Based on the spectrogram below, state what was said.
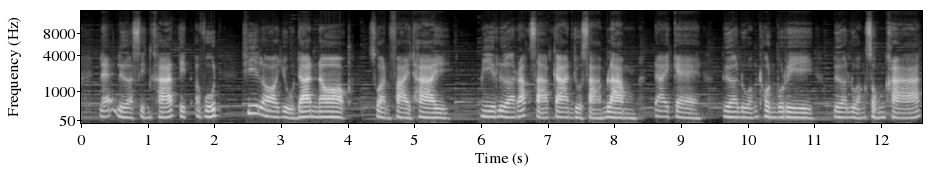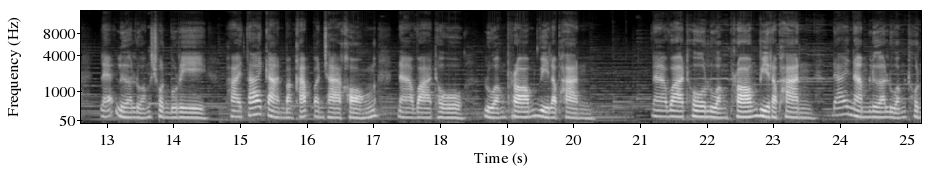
ำและเรือสินค้าติดอาวุธที่รออยู่ด้านนอก ส่วนฝ่ายไทย มีเรือรักษาการอยู่สามลำ ได้แก่ เรือหลวงธนบุรี เรือหลวงสงขลา และเรือหลวงชนบุรี ภายใต้การบังคับบัญชาของนาวาโท หลวงพร้อมวีรพันธ์ นาวาโทหลวงพร้อมวีรพันธ์ได้นำเรือหลวงธน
